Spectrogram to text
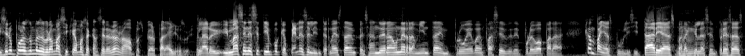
hicieron puros nombres de broma, así que vamos a cancelarlo. No, pues peor para ellos, güey. Claro, y, y más en ese tiempo que apenas el Internet estaba empezando, era una herramienta en prueba, en fase de prueba para campañas publicitarias, para que las empresas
